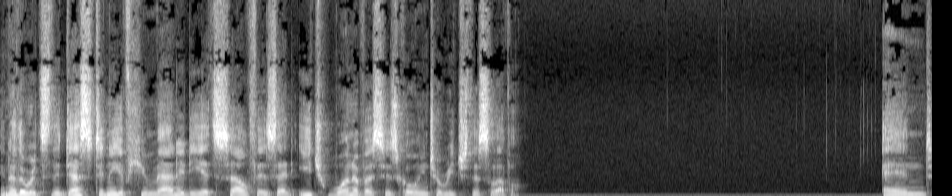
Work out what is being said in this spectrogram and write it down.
In other words, the destiny of humanity itself is that each one of us is going to reach this level. And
